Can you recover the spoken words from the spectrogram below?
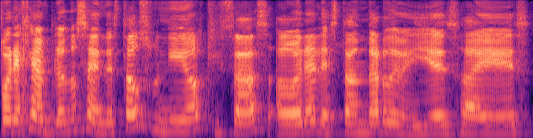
por ejemplo, no sé, en Estados Unidos quizás ahora el estándar de belleza es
